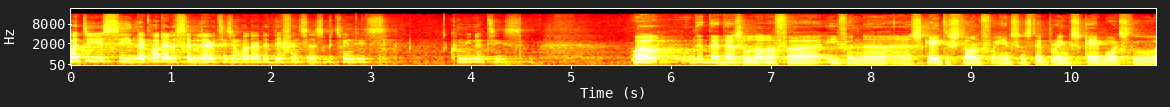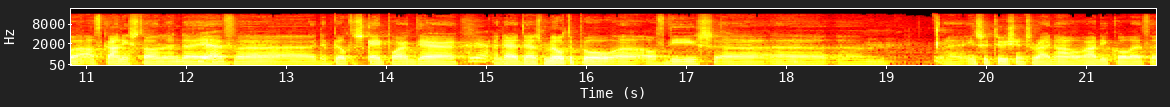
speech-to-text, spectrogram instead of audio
what do you see? Like, what are the similarities and what are the differences between these communities? Well, th- th- there's a lot of uh, even uh, uh, Skateistan, for instance. They bring skateboards to uh, Afghanistan, and they Yeah. have uh, they built a skate park there. Yeah. And there, there's multiple uh, of these uh, institutions right now. How do you call it? Uh,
